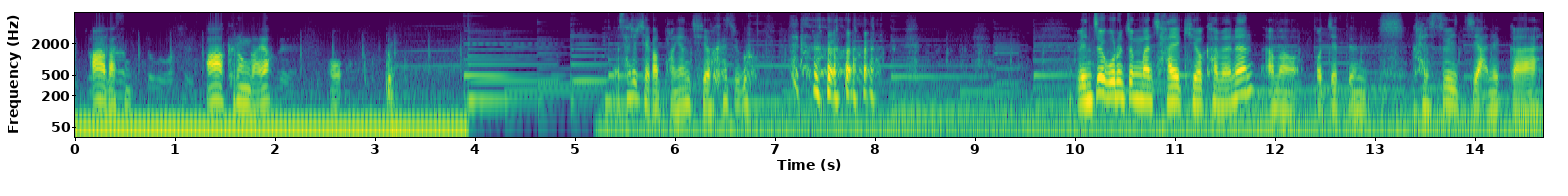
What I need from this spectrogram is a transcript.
이쪽에서 아, 맞습니다. 아, 그런가요? 네. 사실 제가 방향치여가지고. 왼쪽 오른쪽만 잘 기억하면은 아마 어쨌든 갈 수 있지 않을까.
